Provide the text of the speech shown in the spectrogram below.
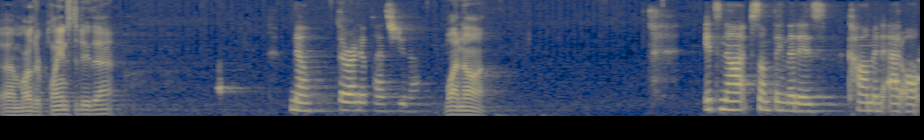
Um, are there plans to do that? No, there are no plans to do that. Why not? It's not something that is common at all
